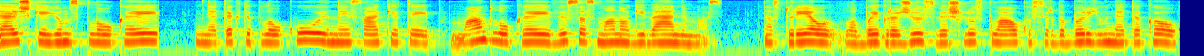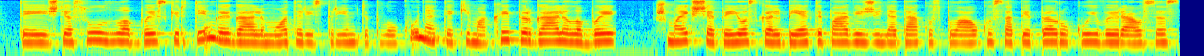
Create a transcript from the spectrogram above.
reiškia jums plaukai, netekti plaukų, jinai sakė taip, man plaukai visas mano gyvenimas nes turėjau labai gražius vešlius plaukus ir dabar jų netekau. Tai iš tiesų labai skirtingai gali moterys priimti plaukų netekimą, kaip ir gali labai šmaikščiai apie juos kalbėti, pavyzdžiui, netekus plaukus, apie perukų įvairiausias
